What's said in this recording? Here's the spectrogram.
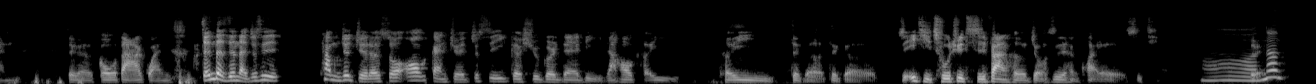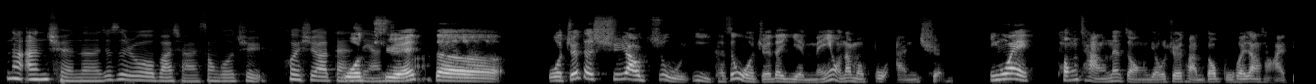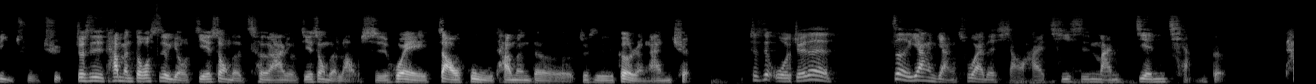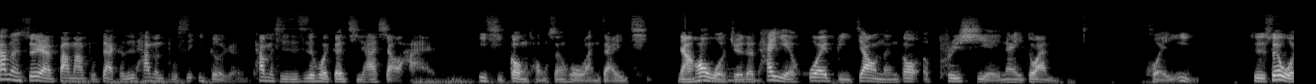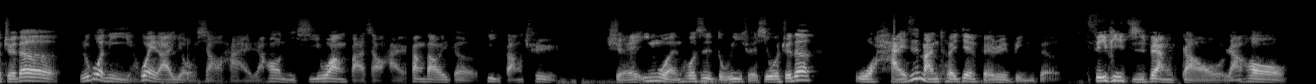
这个勾搭关系，真的真的就是他们就觉得说，哦，感觉就是一个 sugar daddy，然后可以可以这个这个就一起出去吃饭喝酒是很快乐的事情。哦，那那安全呢？就是如果我把小孩送过去，会需要担心？我觉得我觉得需要注意，可是我觉得也没有那么不安全，因为。通常那种游学团都不会让小孩自己出去，就是他们都是有接送的车啊，有接送的老师会照顾他们的就是个人安全。就是我觉得这样养出来的小孩其实蛮坚强的。他们虽然爸妈不在，可是他们不是一个人，他们其实是会跟其他小孩一起共同生活玩在一起。然后我觉得他也会比较能够 appreciate 那一段回忆，就是所以我觉得。如果你未来有小孩，然后你希望把小孩放到一个地方去学英文或是独立学习，我觉得我还是蛮推荐菲律宾的，CP 值非常高。然后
